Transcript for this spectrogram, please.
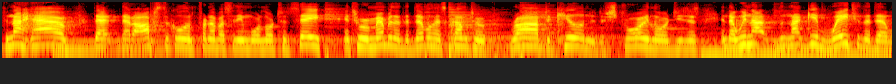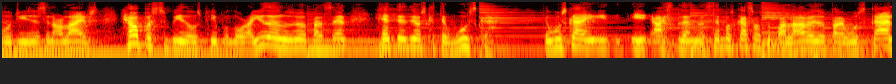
to not have that, that obstacle in front of us anymore, Lord, to say and to remember that the devil has come to rob, to kill, and to destroy, Lord Jesus, and that we not, not give way to the devil, Jesus, in our lives. Help us to be those people, Lord. Ayúdanos, Dios, para ser gente de Dios que te busca. Te busca y, y hacemos caso a tu palabra, Dios, para buscar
